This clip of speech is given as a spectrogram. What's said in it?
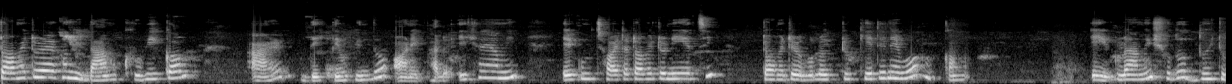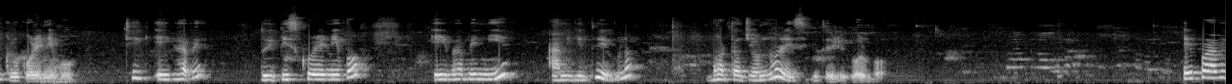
টমেটোর এখন দাম খুবই কম আর দেখতেও কিন্তু অনেক ভালো। এখানে আমি এরকম ছয়টা টমেটো নিয়েছি। টমেটোগুলো একটু কেটে নেব। কম- এইগুলো আমি শুধু দুই টুকরো করে নেব। ঠিক এইভাবে দুই পিস করে নেব। এইভাবে নিয়ে আমি কিন্তু এগুলো ভর্তার জন্য রেসিপি তৈরি করব। এরপর আমি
